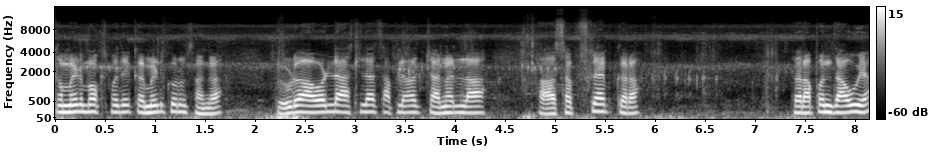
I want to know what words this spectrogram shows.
कमेंट बॉक्समध्ये कमेंट करून सांगा. व्हिडिओ आवडला असल्यास आपल्या चॅनलला सबस्क्राईब करा. तर आपण जाऊया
